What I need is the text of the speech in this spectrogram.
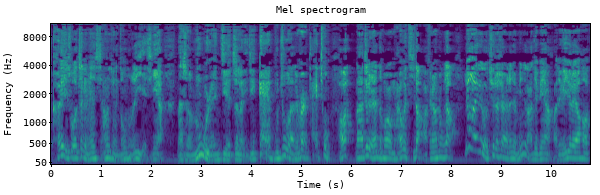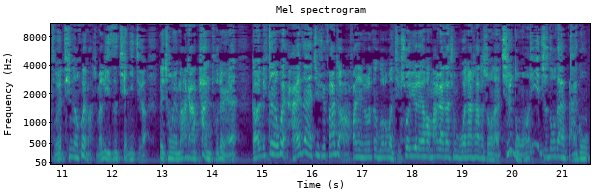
可以说，这个人想选总统的野心啊，那是路人皆知了，已经盖不住了，这味儿太冲。好吧，那这个人等会儿我们还会提到啊，非常重要。另外一个有趣的事儿呢，就民主党这边啊，这个一月一号所谓听证会嘛，什么利兹、切尼几个被称为 “MAGA 叛徒”的人。搞一个听证会，还在继续发酵啊！发现出了更多的问题。说越来越号马嘎在冲国会大厦的时候呢，其实董王一直都在白宫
